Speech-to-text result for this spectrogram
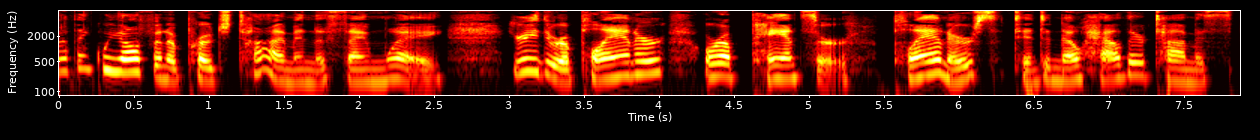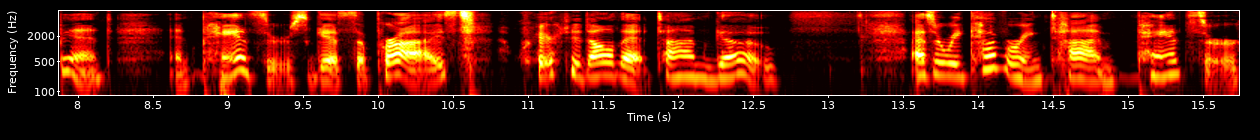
I think we often approach time in the same way. You're either a planner or a pantser. Planners tend to know how their time is spent, and pantsers get surprised. Where did all that time go? As a recovering time pantser,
